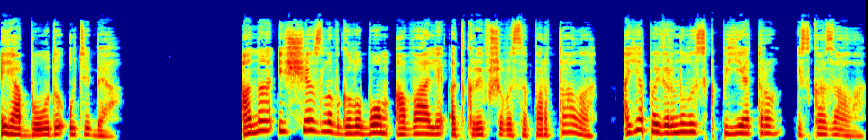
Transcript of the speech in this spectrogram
я буду у тебя. Она исчезла в голубом овале открывшегося портала, а я повернулась к Пьетро и сказала:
